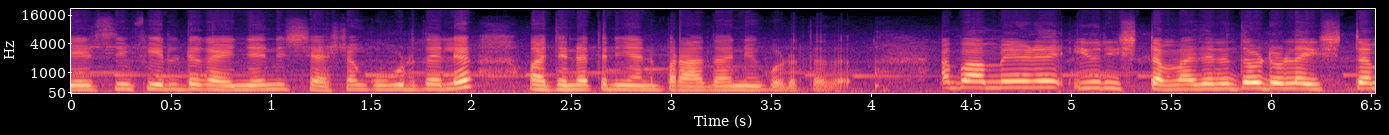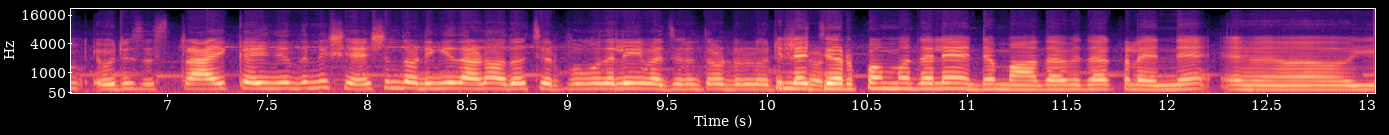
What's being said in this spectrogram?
നേഴ്സിംഗ് ഫീൽഡ് കഴിഞ്ഞതിന് ശേഷം കൂടുതൽ വചനത്തിന് ഞാൻ പ്രാധാന്യം കൊടുത്തത്. അപ്പോൾ അമ്മയുടെ ഈ ഒരു ഇഷ്ടം വചനത്തോടുള്ള ഇഷ്ടം ഒരു സിസ്റ്ററായി കഴിഞ്ഞതിന് ശേഷം തുടങ്ങിയതാണോ അതോ ചെറുപ്പം മുതലേ ഈ വചനത്തോടുള്ള ഒരു ഇല്ല ചെറുപ്പം മുതലേ എന്റെ മാതാപിതാക്കൾ എന്നെ ഈ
